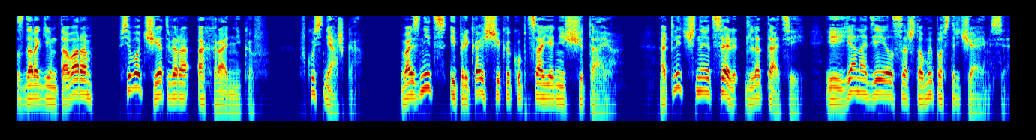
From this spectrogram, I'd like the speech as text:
с дорогим товаром всего четверо охранников. Вкусняшка. Возниц и приказчика купца я не считаю. Отличная цель для Татей, и я надеялся, что мы повстречаемся.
